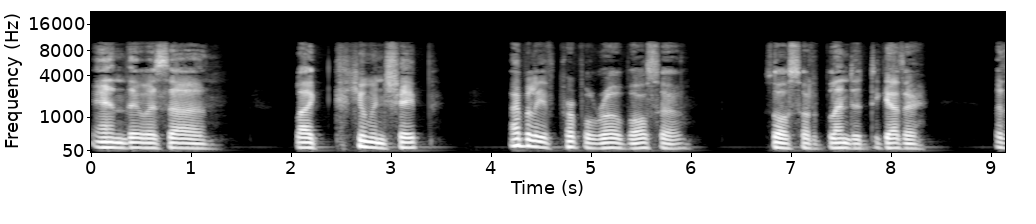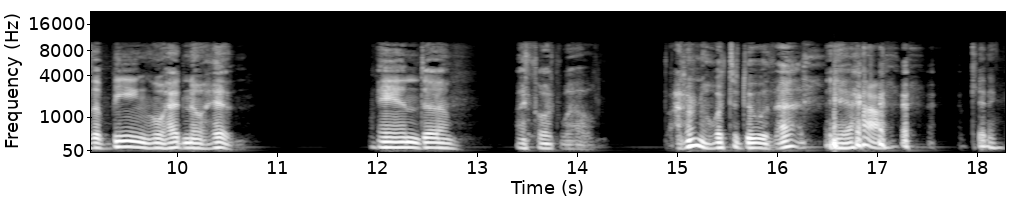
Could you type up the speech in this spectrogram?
and there was a, like human shape. I believe purple robe also It was all sort of blended together with a being who had no head. And uh, I thought, well, I don't know what to do with that. Yeah. kidding.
